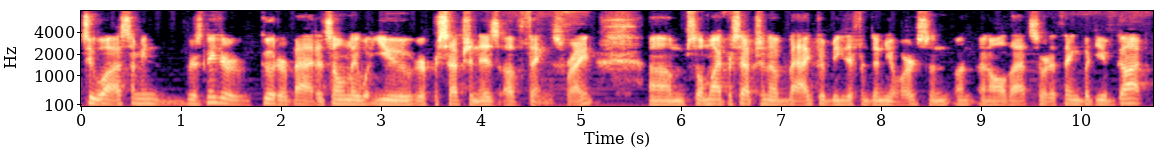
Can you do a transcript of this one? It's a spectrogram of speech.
to us. I mean, there's neither good or bad. It's only what you your perception is of things, right? Um, so my perception of bad could be different than yours, and and all that sort of thing. But you've got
